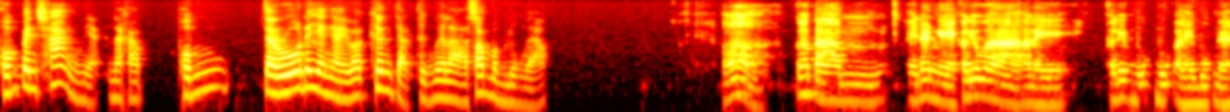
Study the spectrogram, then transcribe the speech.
ผมเป็นช่างเนี่ยนะครับ ผมจะรู้ได้ยังไงว่าเครื่องจักรถึงเวลาซ่อมบำรุงแล้วอ๋อก็ตามไอ้นั่นไงเขาเรียกว่าอะไรเขาเรียก book book อะไร book นะ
